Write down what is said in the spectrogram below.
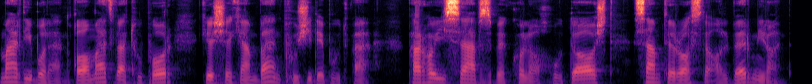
مردی بلند قامت و توپر که شکمبند پوشیده بود و پرهایی سبز به کلاه خود داشت سمت راست آلبر میراند.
